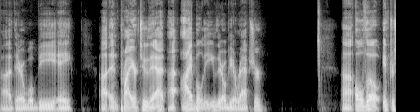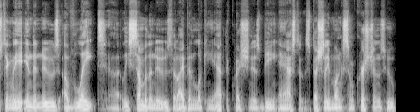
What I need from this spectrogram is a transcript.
Uh, there will be a, uh, and prior to that, I, I believe there will be a rapture uh, although, interestingly, in the news of late, at least some of the news that I've been looking at, the question is being asked, especially among some Christians who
